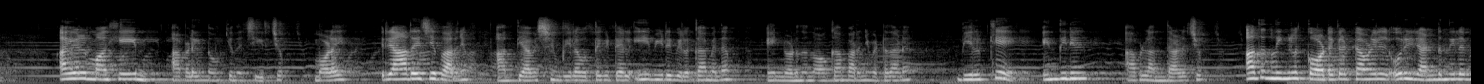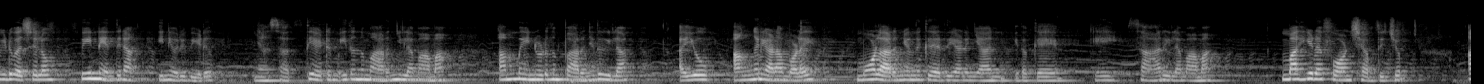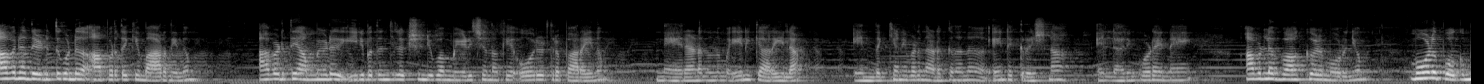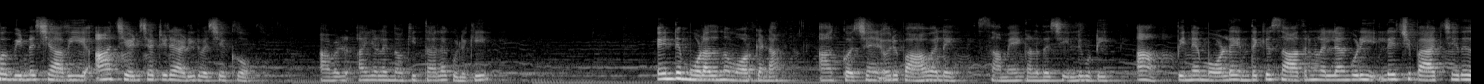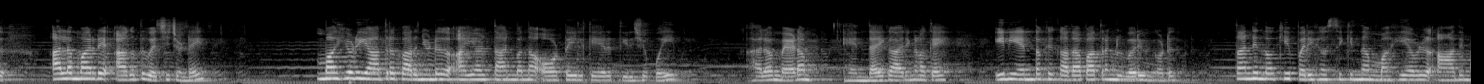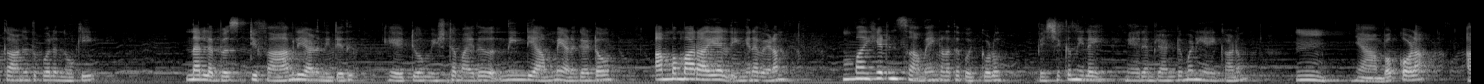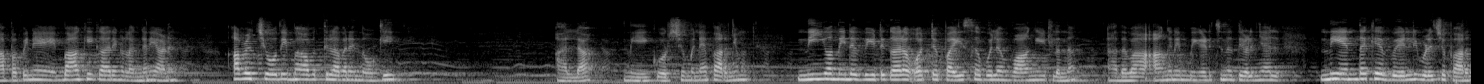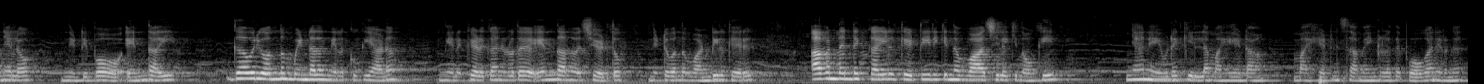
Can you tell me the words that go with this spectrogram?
അയാൾ മഹിയും അവളെ നോക്കി ഒന്ന് ചിരിച്ചു. മോളെ രാധേച്ചി പറഞ്ഞു അത്യാവശ്യം വില ഒത്തു കിട്ടിയാൽ ഈ വീട് വിൽക്കാമെന്ന് എന്നോടൊന്ന് നോക്കാൻ പറഞ്ഞു വിട്ടതാണ്. വിൽക്കേ? എന്തിന്? അവൾ അന്താളിച്ചു. അത് നിങ്ങൾ കോട്ടക്കൽ ടൗണിൽ ഒരു രണ്ട് നില വീട് വെച്ചല്ലോ. പിന്നെ എന്തിനാ? ഇനി ഒരു വീട്. ഞാൻ സത്യമായിട്ടും ഇതൊന്നും അറിഞ്ഞില്ല മാമ. അമ്മ എന്നോടൊന്നും പറഞ്ഞതുമില്ല. അയ്യോ അങ്ങനെയാണോ മോളെ? മോൾ അറിഞ്ഞെന്ന് കരുതിയാണ് ഞാൻ ഇതൊക്കെ. ഏയ് സാറില്ല മാമ. മഹിയുടെ ഫോൺ ശബ്ദിച്ചു. അവനത് എടുത്തുകൊണ്ട് അപ്പുറത്തേക്ക് മാറി നിന്നു. അവിടുത്തെ അമ്മയുടെ ഇരുപത്തഞ്ച് ലക്ഷം രൂപ മേടിച്ചെന്നൊക്കെ ഓരോരുത്തർ പറയുന്നു. നേരാണെന്നൊന്നും എനിക്കറിയില്ല. എന്തൊക്കെയാണ് ഇവിടെ നടക്കുന്നതെന്ന്? എന്റെ കൃഷ്ണ എല്ലാവരും കൂടെ എന്നെ. അവളുടെ വാക്കുകൾ മുറിഞ്ഞു. മോൾ പോകുമ്പോൾ വീടിന്റെ ചാവി ആ ചെടിച്ചട്ടിയുടെ അടിയിൽ വെച്ചേക്കോ അവൾ അയാളെ നോക്കി തല കുലുക്കി. എന്റെ മോൾ അതൊന്നും ഓർക്കണ്ട. ആ കൊച്ചൻ ഒരു പാവല്ലേ. സമയം കളത് ചില്ലുകുട്ടി. ആ പിന്നെ മോളുടെ എന്തൊക്കെയോ സാധനങ്ങളെല്ലാം കൂടി ലച്ച് പാക്ക് ചെയ്ത് അലമാരുടെ അകത്ത് വെച്ചിട്ടുണ്ടേ. മഹിയോട് യാത്ര പറഞ്ഞുകൊണ്ട് അയാൾ താൻ വന്ന ഓട്ടോയിൽ കയറി തിരിച്ചുപോയി ഹലോ മാഡം എന്തായി കാര്യങ്ങളൊക്കെ? ഇനി എന്തൊക്കെ കഥാപാത്രങ്ങൾ വരും ഇങ്ങോട്ട്? തന്നെ നോക്കി പരിഹസിക്കുന്ന മഹി അവൾ ആദ്യം കാണുന്നത് പോലെ നോക്കി. നല്ല ബെസ്റ്റ് ഫാമിലിയാണ് നിന്റേത് ഏറ്റവും ഇഷ്ടമായത് നിന്റെ അമ്മയാണ് കേട്ടോ. അമ്മമാരായാൽ ഇങ്ങനെ വേണം. മഹിയേട്ടൻ സമയം കളത്ത് പൊയ്ക്കോളൂ. വിശക്കുന്നില്ലേ? നേരം രണ്ടു മണിയായി കാണും. ഞാൻ പൊക്കോളാം. അപ്പം പിന്നെ ബാക്കി കാര്യങ്ങൾ എങ്ങനെയാണ്? അവൾ ചോദ്യഭാവത്തിൽ അവനെ നോക്കി. അല്ല നീ കുറച്ചു മുന്നേ പറഞ്ഞു നീയോ നിന്റെ വീട്ടുകാരെ ഒറ്റ പൈസ പോലും വാങ്ങിയിട്ടില്ലെന്ന്? അഥവാ അങ്ങനെ മേടിച്ചെന്ന് തെളിഞ്ഞാൽ നീ എന്തൊക്കെ വെല്ലുവിളിച്ച് പറഞ്ഞല്ലോ? എന്നിട്ടിപ്പോ എന്തായി? ഗൗരി ഒന്നും മിണ്ടാതെ നിൽക്കുകയാണ്. നിനക്ക് എടുക്കാനുള്ളത് എന്താന്ന് വെച്ച് എടുത്തു. എന്നിട്ട് വന്ന് വണ്ടിയിൽ കയറി. അവൻ തന്റെ കയ്യിൽ കെട്ടിയിരിക്കുന്ന വാച്ചിലേക്ക് നോക്കി. ഞാൻ എവിടേക്കില്ല മഹേട്ടാ. മഹേട്ടൻ സമയം കളതെ പോകാനിറങ്ങ്.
